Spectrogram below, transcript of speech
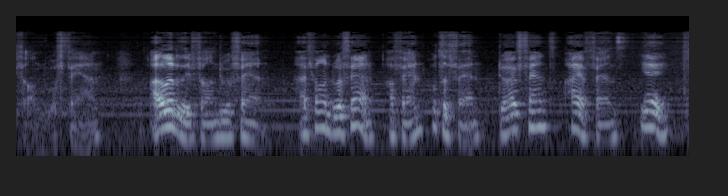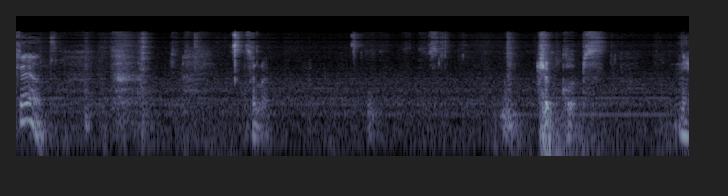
Fell into a fan. I literally fell into a fan. I fell into a fan. A fan? What's a fan? Do I have fans? I have fans. Yay, fans. like chip clips. Yeah.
